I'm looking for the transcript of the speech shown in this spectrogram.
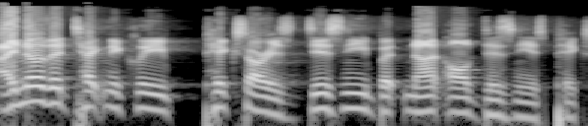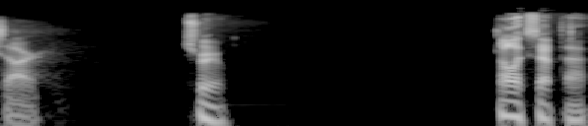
I know that technically Pixar is Disney, but not all Disney is Pixar. True. I'll accept that.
